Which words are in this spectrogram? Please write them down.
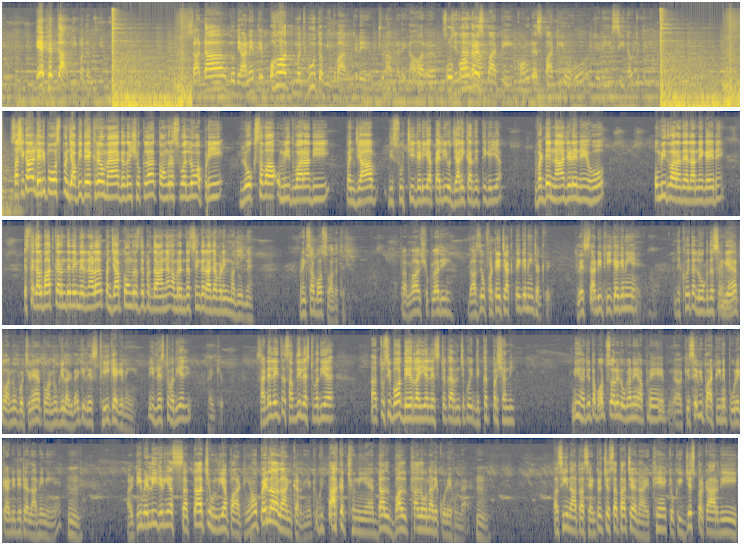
ਇਹ ਫਿਰ ਘਰ ਨਹੀਂ ਬਦਲਣਗੇ। ਸਾਡਾ ਲੁਧਿਆਣੇ ਤੇ ਬਹੁਤ ਮਜ਼ਬੂਤ ਉਮੀਦਵਾਰ ਜਿਹੜੇ ਚੁਣਾਵ ਲੜੇਗਾ ਔਰ ਉਹ ਕਾਂਗਰਸ। ਪਾਰਟੀ ਕਾਂਗਰਸ ਪਾਰਟੀ ਉਹ ਜਿਹੜੀ ਸੀਟ ਆ ਉਹ ਜਿੱਤੇਗੀ ਸਤਿ ਸ਼੍ਰੀ ਅਕਾਲ ਡੇਲੀ ਪੋਸਟ ਪੰਜਾਬੀ ਦੇਖ ਰਹੇ ਹੋ। ਮੈਂ ਗਗਨ ਸ਼ੁਕਲਾ। ਕਾਂਗਰਸ ਵੱਲੋਂ ਆਪਣੀ ਲੋਕ ਸਭਾ ਉਮੀਦਵਾਰਾਂ ਦੀ ਪੰਜਾਬ ਦੀ ਸੂਚੀ ਜਿਹੜੀ ਆ ਪਹਿਲੀ ਉਹ ਜਾਰੀ ਕਰ ਦਿੱਤੀ ਗਈ ਆ। ਵੱਡੇ ਨਾਂ ਜਿਹੜੇ ਨੇ ਉਹ ਉਮੀਦਵਾਰਾਂ ਦੇ ਐਲਾਨੇ ਗਏ ਨੇ। ਇਸ ਤੇ ਗੱਲਬਾਤ ਕਰਨ ਦੇ ਲਈ ਮੇਰੇ ਨਾਲ ਪੰਜਾਬ ਕਾਂਗਰਸ ਦੇ ਪ੍ਰਧਾਨ ਅਮਰਿੰਦਰ ਸਿੰਘ ਰਾਜਾ ਵੜਿੰਗ ਮੌਜੂਦ ਨੇ। ਵੜਿੰਗ ਸਾਹਿਬ ਬਹੁਤ ਸਵਾਗਤ ਹੈ ਜੀ। ਧੰਨਵਾਦ ਸ਼ੁਕਲਾ ਜੀ। ਦੱਸ ਦਿਓ ਫਟੇ ਚੱਕਤੇ ਕਿ ਨਹੀਂ ਚੱਕਤੇ? ਲਿਸਟ ਸਾਡੀ ਠੀਕ ਹੈ ਕਿ ਨਹੀਂ ਹੈ? ਦੇਖੋ ਇਹ ਤਾਂ ਲੋਕ ਦੱਸਣਗੇ। ਮੈਂ ਤੁਹਾਨੂੰ ਪੁੱਛ ਰਿਹਾ ਤੁਹਾਨੂੰ ਕੀ ਲੱਗਦਾ ਕਿ ਲਿਸਟ ਠੀਕ ਹੈ ਕਿ ਨਹੀਂ ਨਹੀਂ ਲਿਸਟ ਵਧੀਆ ਜੀ। ਥੈਂਕ ਯੂ ਸਾਡੇ ਲਈ ਤਾਂ ਸਭ ਦੀ ਲਿਸਟ ਵਧੀਆ ਹੈ। ਤੁਸੀਂ ਬਹੁਤ ਦੇਰ ਲਾਈ ਹੈ ਲਿਸਟ ਕਰਨ 'ਚ ਕੋਈ ਦਿੱਕਤ ਪਰੇਸ਼ਾਨੀ? ਨਹੀਂ ਹਜੇ ਤਾਂ ਬਹੁਤ ਸਾਰੇ ਲੋਕਾਂ ਨੇ ਆਪਣੇ ਕਿਸੇ ਵੀ ਪਾਰਟੀ ਨੇ ਪੂਰੇ ਕੈਂਡੀਡੇਟ ਐਲਾਨੇ ਨਹੀਂ ਹੈ। ਹੂੰ। ਅਲਟੀਮੇਟਲੀ ਜਿਹੜੀਆਂ ਸੱਤਾ 'ਚ ਹੁੰਦੀਆਂ ਪਾਰਟੀਆਂ ਉਹ ਪਹਿਲਾਂ ਐਲਾਨ ਕਰਦੀਆਂ ਕਿਉਂਕਿ ਤਾਕਤ 'ਚ ਹੁੰਦੀਆਂ ਹੈ ਦਲ ਬਲ ਥਲ ਉਹਨਾਂ ਦੇ ਕੋਲੇ ਹੁੰਦਾ ਹੈ। ਹੂੰ। ਅਸੀਂ ਨਾ ਤਾਂ ਸੈਂਟਰ 'ਚ ਸੱਤਾ 'ਚ ਹੈ ਨਾ ਇੱਥੇ ਹੈ ਕਿਉਂਕਿ ਜਿਸ ਪ੍ਰਕਾਰ ਦੀ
